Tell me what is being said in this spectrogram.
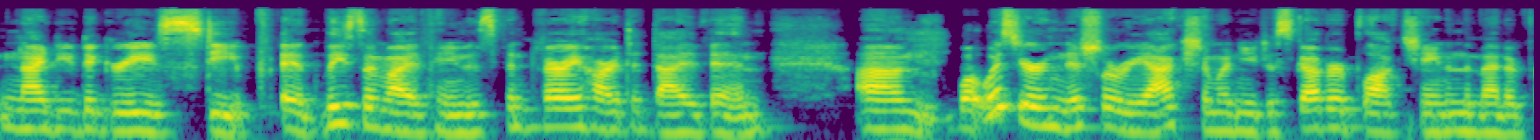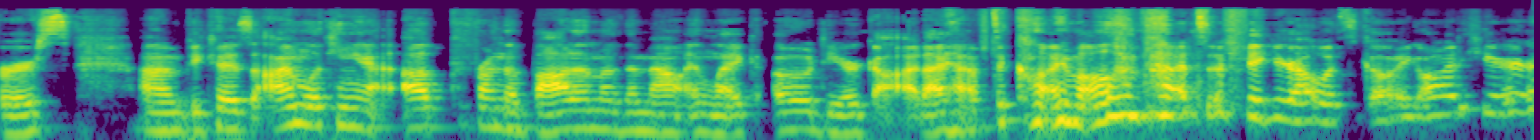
90 degrees steep, at least in my opinion. It's been very hard to dive in. Um, what was your initial reaction when you discovered blockchain in the metaverse? Um, because I'm looking up from the bottom of the mountain, like, oh dear God, I have to climb all of that to figure out what's going on here.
